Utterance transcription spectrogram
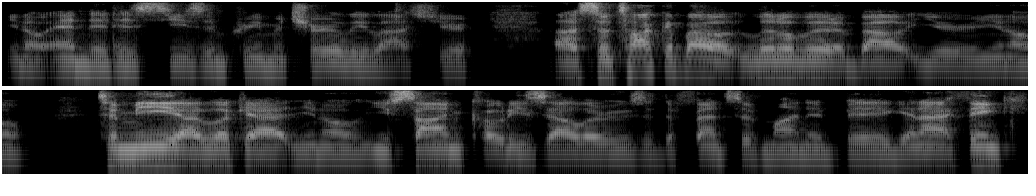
you know, ended his season prematurely last year. Uh, so talk about a little bit about your, you know, to me, I look at, you know, you signed Cody Zeller, who's a defensive minded big, and I think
